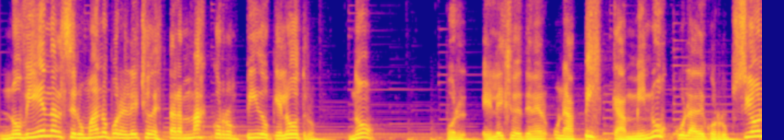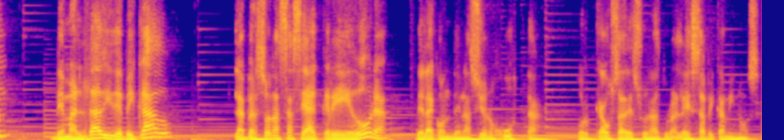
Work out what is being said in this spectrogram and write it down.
no viene al ser humano por el hecho de estar más corrompido que el otro. No, por el hecho de tener una pizca minúscula de corrupción, de maldad y de pecado la persona se hace acreedora de la condenación justa por causa de su naturaleza pecaminosa.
